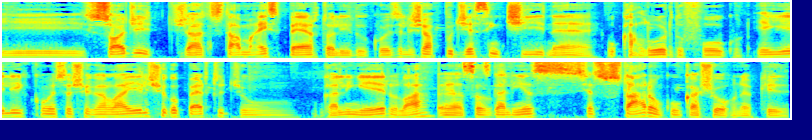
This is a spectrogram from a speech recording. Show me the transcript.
E só de já estar mais perto ali do coisa, ele já podia sentir, né, o calor do fogo. E aí ele começou a chegar lá e ele chegou perto de um galinheiro lá. Essas galinhas se assustaram com o cachorro, né, porque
